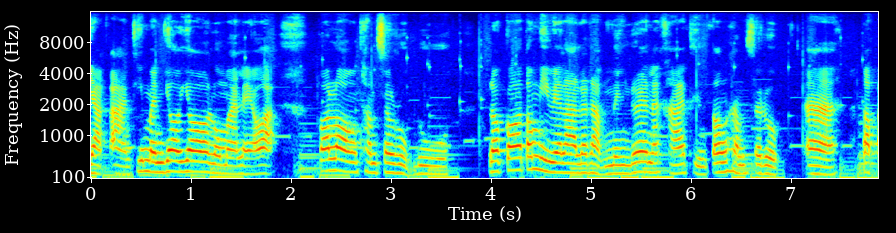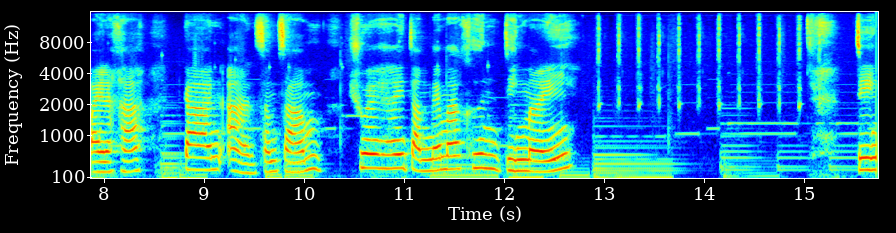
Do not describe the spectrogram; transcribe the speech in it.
อยากอ่านที่มันย่อๆลงมาแล้วอะ่ะก็ลองทำสรุปดู แล้วก็ต้องมีเวลาระดับหนึ่งด้วยนะคะ ถึงต้องทำสรุปอ่าต่อไปนะคะ การอ่านซ้ำๆช่วยให้จำได้มากขึ้นจริงไหม จริง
